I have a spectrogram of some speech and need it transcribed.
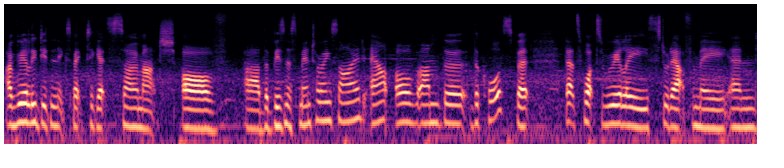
I really didn't expect to get so much of uh, the business mentoring side out of um, the, the course, but that's what's really stood out for me and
